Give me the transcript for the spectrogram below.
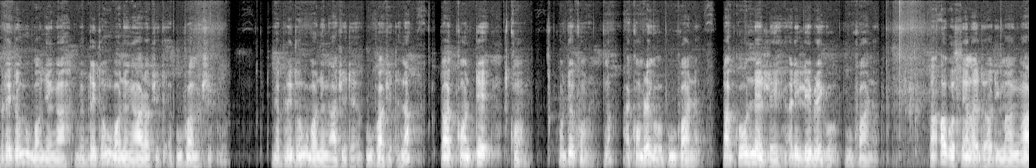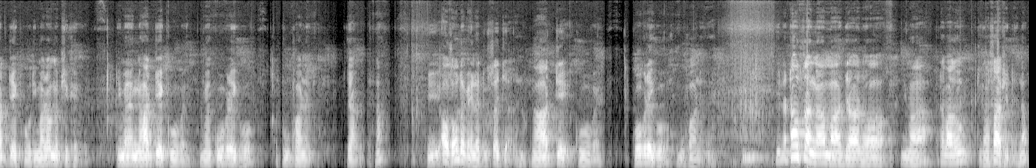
ပရိတ်3ခုပေါင်းခြင်း9ပရိတ်3ခုပေါင်းခြင်း9တော့ဖြစ်တယ်အပူခွာမဖြစ်ဘူးဒီမှာပရိတ်3ခုပေါင်းခြင်း9ဖြစ်တယ်အပူခွာဖြစ်တယ်နော်တော့ content ခွန် content ခွန်နော်အကွန်ဘရိတ်ကိုအပူခွာနဲ့နောက်9နှစ်4အဲ့ဒီ4ဘရိတ်ကိုအပူခွာနဲ့နောက်အောက်ကိုဆင်းလိုက်တော့ဒီမှာ9တက်ကိုဒီမှာတော့မဖြစ်ခဲ့ဒီမှာ9တက်ကိုပဲဒီမှာ9ဘရိတ်ကိုအပူခွာနဲ့ကြာတယ်နော်ဒီအောက်ဆုံးတစ်ပင်လည်းသူစက်ကြတယ်နော်9 1 9ပဲ9ဘရိတ်ကိုပူဖောင်းနေတယ်ဒီ2015မှာကျတော့ဒီမှာပထမဆုံးဒီကောင်စဖြစ်တယ်နော်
